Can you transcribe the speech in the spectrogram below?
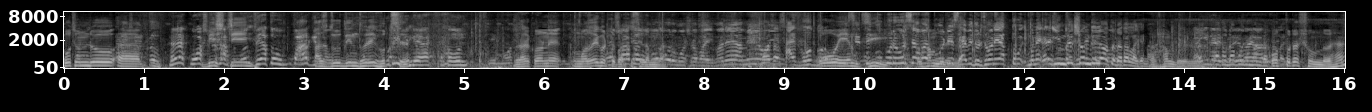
প্রচণ্ড হ্যাঁ বৃষ্টি আজ দুদিন ধরেই হচ্ছে। যার কারণে মজাই করতে পারতেছিলাম না। মানে ও এম জি উপরে উঠছে আমার দুইটি সাবি ধরছে মানে এত মানে ইনজেকশন দিলে অত ব্যথা লাগে না। আলহামদুলিল্লাহ। কতটা সুন্দর হ্যাঁ?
